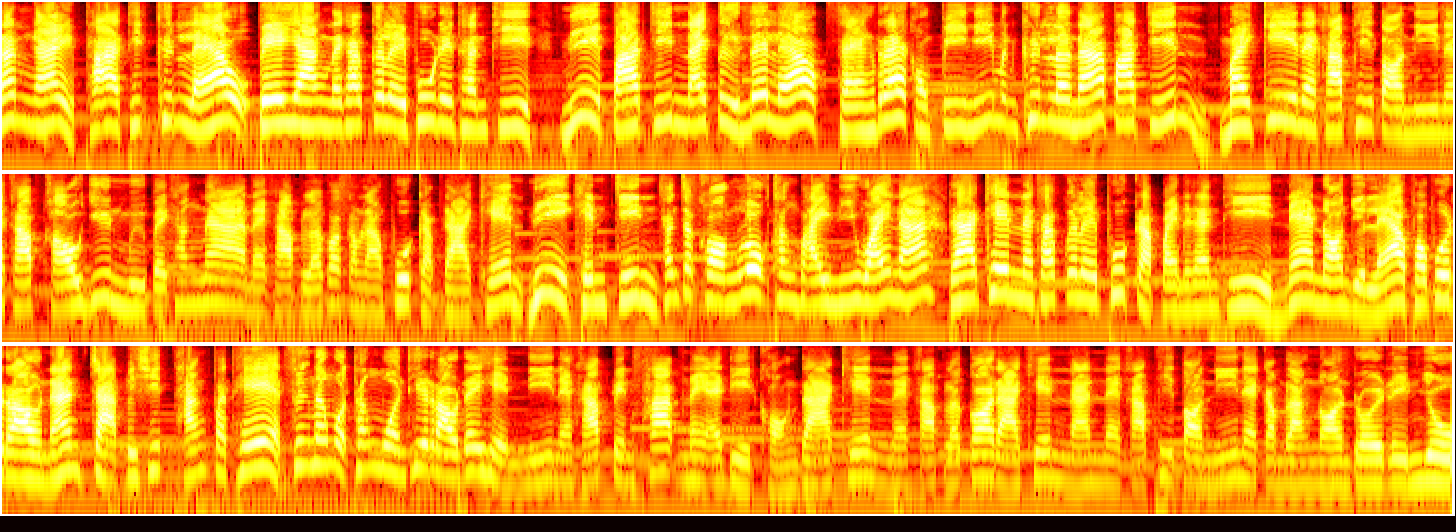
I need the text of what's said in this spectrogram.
นั่นไงพระอาทิตย์ขึ้นแล้วเปยังนะครับก็เลยพูดในทันที นี่ปาจินนายตื่นได้แล้ว แสงแรกของปีนี้มันขึ้นแล้วนะปาจินไมกี้นะครับที่ตอนนี้นะครับเขายื่นมือไปข้างหน้านะครับแล้วก็กำลังพูดกับดาเคนนี่เคนจินฉันจะครองโลกทั้งใบนี้ไว้นะ ดาเคนนะครับก็เลยพูดกลับไปในทันที แน่นอนอยู่แล้วเพราะพวกเรานั้นจะไปชิดทั้งประเทศ ซึ่งทั้งหมดทั้งมวลที่เราได้เห็นนี้นะครับเป็นภาพในอดีตของดาเคนนะครับแล้วก็ดาเคนนั้นนะครับที่ตอนนี้เนี่ยกำลังนอนโรยรินอยู่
